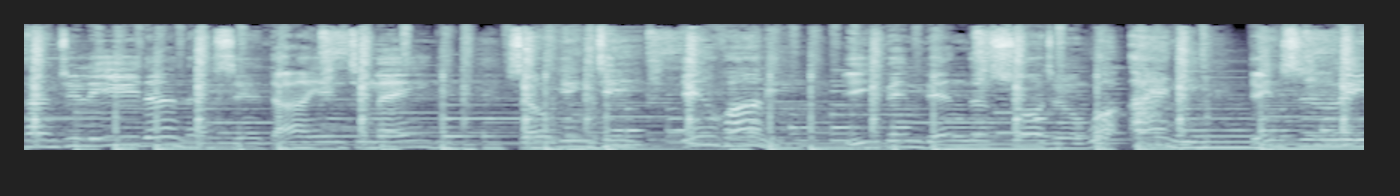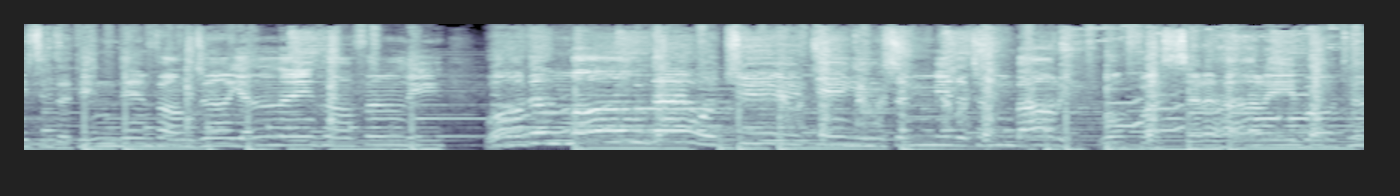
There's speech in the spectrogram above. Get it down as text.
韩剧里的那些大眼睛美女。收音机、电话里一遍遍的说着我爱你。电视里现在天天放着眼泪和分离。我的梦带我去电影神秘的城堡里，我发现了哈利波特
